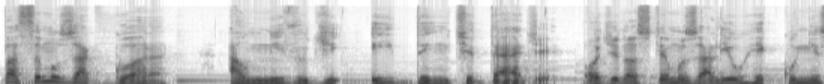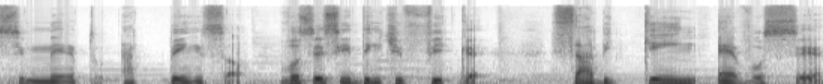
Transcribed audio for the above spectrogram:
Passamos agora ao nível de identidade, onde nós temos ali o reconhecimento, a bênção. Você se identifica, sabe quem é você.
